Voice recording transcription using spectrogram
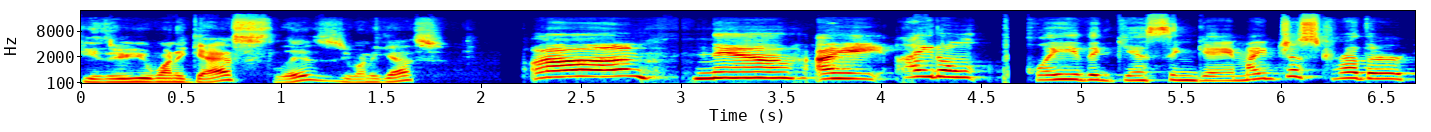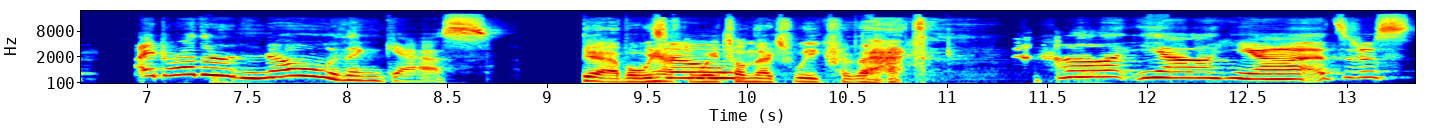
either you want to guess, Liz, you want to guess? Uh, nah, I I don't play the guessing game. I just rather I'd rather know than guess. Yeah, but we have to wait till next week for that. Uh, yeah, yeah. It's just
